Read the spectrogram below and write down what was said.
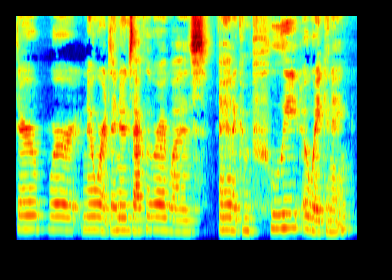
There were no words. I knew exactly where I was. I had a complete awakening.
